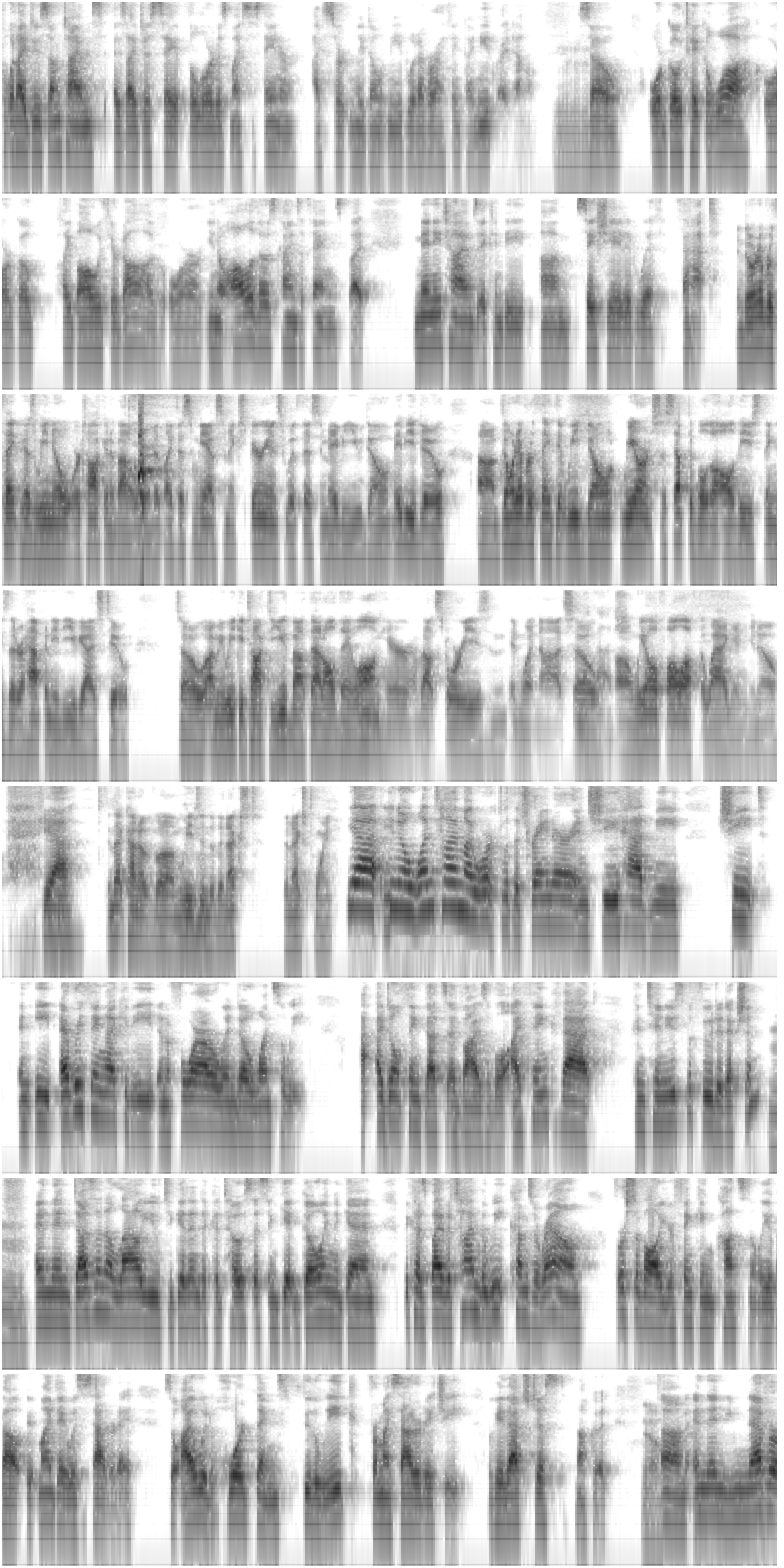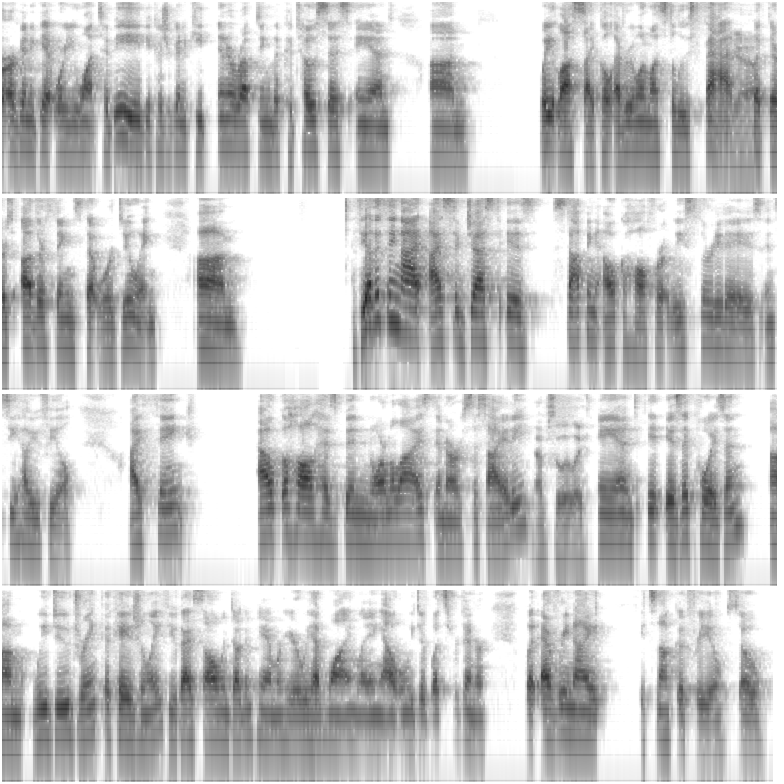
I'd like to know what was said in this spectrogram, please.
what I do sometimes is I just say, the Lord is my sustainer. I certainly don't need whatever I think I need right now. Mhm. So, or go take a walk or go play ball with your dog or, you know, all of those kinds of things. But many times it can be um, satiated with fat. And don't ever think because we know what we're talking about a little bit like this, and we have some experience with this, and maybe you don't, maybe you do. Um, don't ever think that we don't, we aren't susceptible to all these things that are happening to you guys too. So, I mean, we could talk to you about that all day long here about stories and, and whatnot. So, gosh. um, we all fall off the wagon, you know, Yeah. and that kind of um, leads Mhm. into the next the next point. Yeah. You know, one time I worked with a trainer and she had me cheat and eat everything I could eat in a four hour window once a week. I, don't think that's advisable. I think that continues the food addiction. Mm, and then doesn't allow you to get into ketosis and get going again because by the time the week comes around first of all you're thinking constantly about it my day was a saturday so i would hoard things through the week for my saturday cheat okay that's just not good no. um, and then you never are going to get where you want to be because you're going to keep interrupting the ketosis and um, weight loss cycle everyone wants to lose fat Yeah. but there's other things that we're doing um, The other thing I, I suggest is stopping alcohol for at least 30 days and see how you feel. I think alcohol has been normalized in our society. Absolutely. And it is a poison. Um, we do drink occasionally. If you guys saw when Doug and Pam were here, we had wine laying out when we did What's for Dinner. But every night, it's not good for you. So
